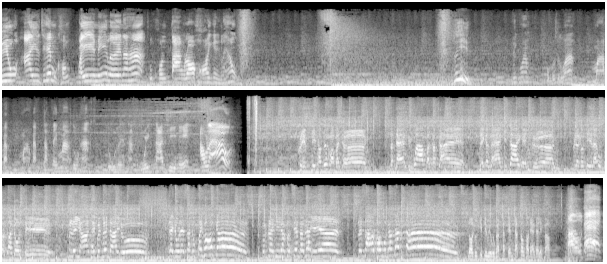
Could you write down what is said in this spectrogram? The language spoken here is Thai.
new item ของปีนี้เลยนะฮะ ทุกคนต่างรอคอยกันอีกแล้ว เฮ้ย เรียกว่าผมรู้สึกว่ามาแบบมาแบบจัดเต็มมากดูฮะ ดูเลยนะฮะ วินาทีนี้เอาแล้ว คลิปนี้ทำเพื่อความบันเทิง แสดงถึงความประทับใจ ในกระแสที่ได้เห็นเครื่องเครื่องดนตรีและอุปกรณ์ดนตรีเลยอยากให้เพื่อนๆได้ดู ได้ดูและสนุกไปพร้อมกัน ส่วนใครที่อยากฟังเสียงแบบละเอียดและตามข้อมูลแบบชัดเจนรอดูคลิปรีวิวแบบจัดเต็มจากช่องเต่าแดงได้เลยครับ เต่าแดง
